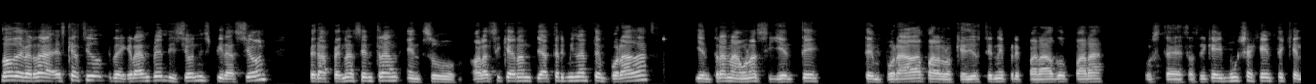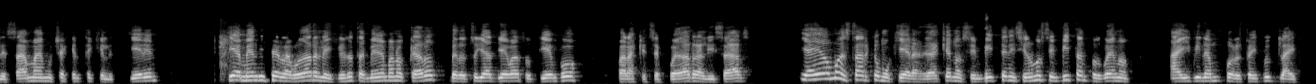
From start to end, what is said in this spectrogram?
no, de verdad, es que ha sido de gran bendición, inspiración, pero apenas entran en su, ahora sí que ya terminan temporada y entran a una siguiente temporada para lo que Dios tiene preparado para ustedes. Así que hay mucha gente que les ama, hay mucha gente que les quieren. Sí, amén, dice la boda religiosa también, hermano Caro, pero esto ya lleva su tiempo para que se pueda realizar. Y ahí vamos a estar como quiera, ya que nos inviten, y si no nos invitan, pues bueno, ahí vinimos por el Facebook Live.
